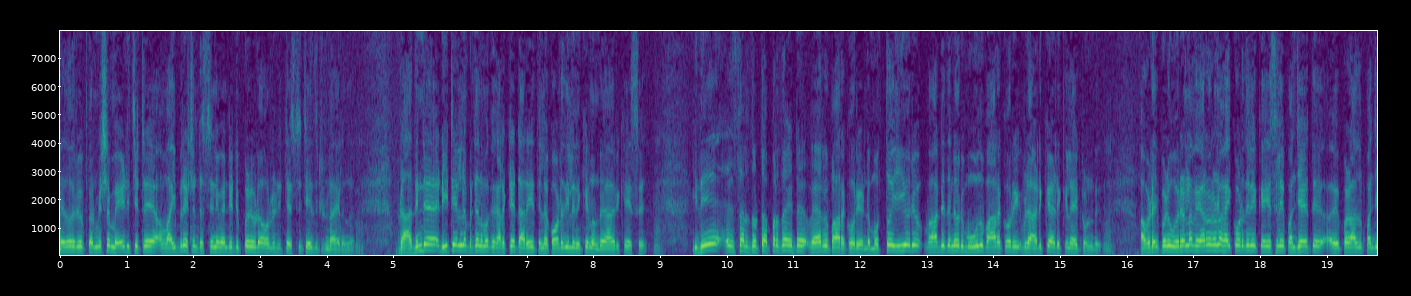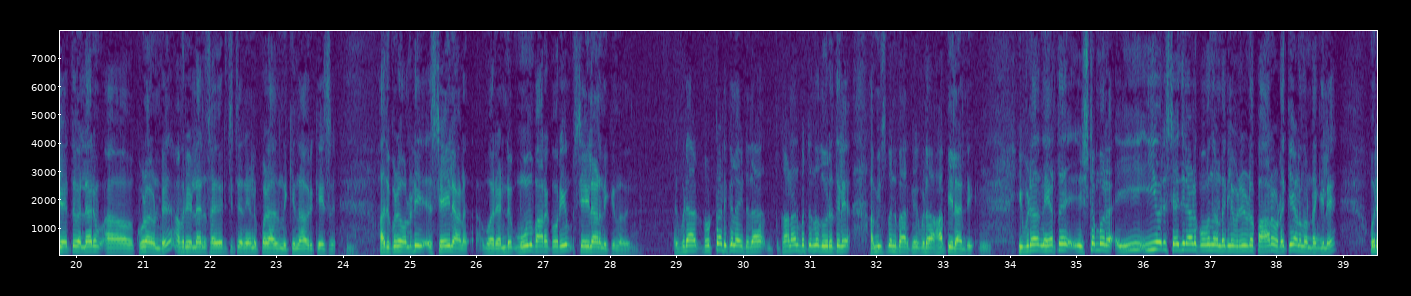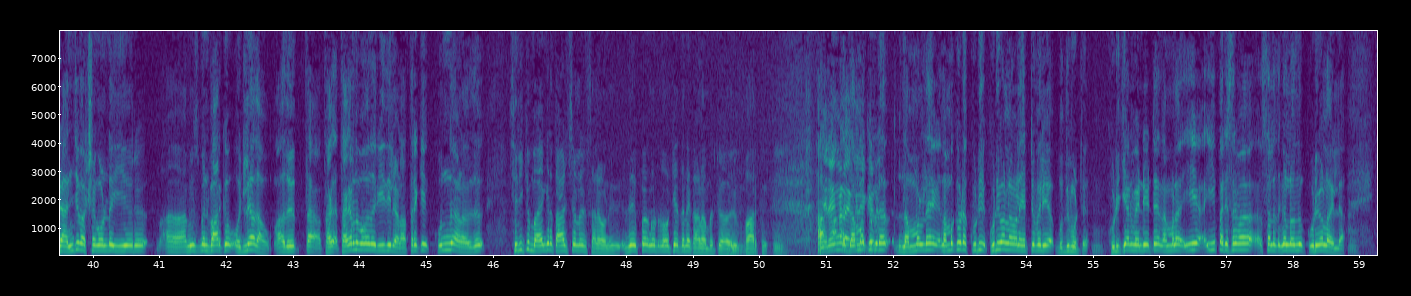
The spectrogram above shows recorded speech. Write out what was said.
ഏതോ ഒരു പെർമിഷൻ മേടിച്ചിട്ട് വൈബ്രേഷൻ ടെസ്റ്റിന് വേണ്ടിയിട്ട് ഇപ്പോഴിവിടെ ഓൾറെഡി ടെസ്റ്റ് ചെയ്തിട്ടുണ്ടായിരുന്നു. അപ്പോൾ അതിന്റെ ഡീറ്റെയിലിനെ പറ്റി നമുക്ക് കറക്റ്റായിട്ട് അറിയത്തില്ല. കോടതിയിൽ നിൽക്കുന്നുണ്ട് ആ ഒരു കേസ്. ഇതേ സ്ഥലത്ത് തൊട്ടപ്പുറത്തായിട്ട് വേറൊരു പാറക്കോറി ഉണ്ട് മൊത്തം ഈ ഒരു വാർഡിൽ തന്നെ ഒരു മൂന്ന് പാറക്കോറി ഇവിടെ അടുക്ക അടുക്കലായിട്ടുണ്ട്. അവിടെ ഇപ്പോഴും ഒരെണ്ണം വേറൊരെണ്ണം ഹൈക്കോടതിയിൽ കേസിൽ പഞ്ചായത്ത് ഇപ്പോഴത് പഞ്ചായത്തും എല്ലാവരും കൂടെ ഉണ്ട്. അവരെല്ലാവരും സഹകരിച്ചിട്ട് തന്നെയാണ് ഇപ്പോഴത് നിൽക്കുന്ന ആ ഒരു കേസ്. അതിപ്പോഴും ഓൾറെഡി സ്റ്റേയിലാണ് രണ്ട് മൂന്ന് പാറക്കോറിയും സ്റ്റേയിലാണ് നിൽക്കുന്നത്. ഇവിടെ തൊട്ടടുക്കലായിട്ട് ഇതാ കാണാൻ പറ്റുന്ന ദൂരത്തിൽ അമ്യൂസ്മെന്റ് പാർക്ക് ഇവിടെ ഹാപ്പി ലാൻഡ്. ഇവിടെ നേരത്തെ ഇഷ്ടം പോലെ ഈ ഈ ഒരു സ്റ്റേജിലാണ് പോകുന്നുണ്ടെങ്കിൽ ഇവിടെ ഇവിടെ പാറ ഉടക്കുകയാണെന്നുണ്ടെങ്കിൽ ഒരു അഞ്ച് വർഷം കൊണ്ട് ഈ ഒരു അമ്യൂസ്മെന്റ് പാർക്ക് ഇല്ലാതാവും. അത് തകർന്നു പോകുന്ന രീതിയിലാണ്. അത്രയ്ക്ക് കുന്നാണ്. ഇത് ശരിക്കും ഭയങ്കര താഴ്ചയുള്ള ഒരു സ്ഥലമാണ്. ഇത് ഇതിപ്പോൾ അങ്ങോട്ട് നോക്കിയാൽ തന്നെ കാണാൻ പറ്റും ആ ഒരു പാർക്ക്. നമുക്കിവിടെ നമ്മളുടെ നമുക്കിവിടെ കുടി കുടിവെള്ളമാണ് ഏറ്റവും വലിയ ബുദ്ധിമുട്ട്. കുടിക്കാൻ വേണ്ടിയിട്ട് നമ്മൾ ഈ ഈ പരിസര സ്ഥലങ്ങളിലൊന്നും കുടിവെള്ളമില്ല.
